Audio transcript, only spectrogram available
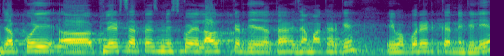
जब कोई फ्लैट uh, सरफेस में इसको अलाउ कर दिया जाता है जमा करके इवापोरेट करने के लिए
